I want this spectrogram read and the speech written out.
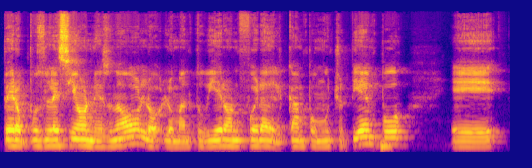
Pero pues lesiones, ¿no? Lo, mantuvieron fuera del campo mucho tiempo, eh,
